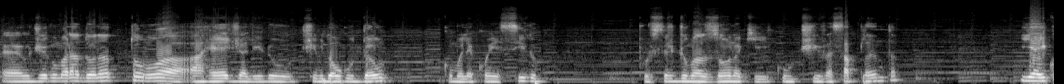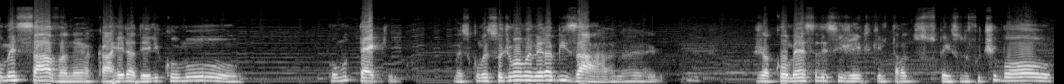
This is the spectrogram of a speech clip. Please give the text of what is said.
é, o Diego Maradona tomou a, a rédea ali do time do algodão, como ele é conhecido, por ser de uma zona que cultiva essa planta. E aí começava né, a carreira dele como, como técnico. Mas começou de uma maneira bizarra. Né? já começa desse jeito que ele estava suspenso do futebol.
